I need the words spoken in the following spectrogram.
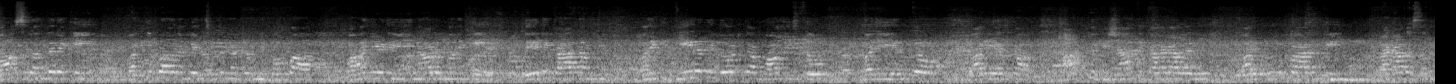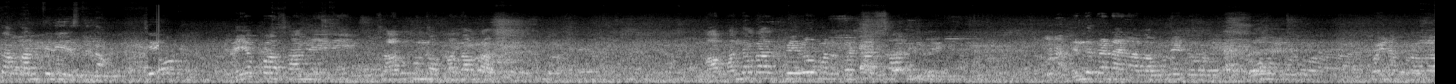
వాసులందరికీ భక్తి భావన పెంచుతున్నటువంటి గొప్ప మహనీయుడు ఈనాడు మనకి దేని కారణం మనకి తీరని లోటుగా భావిస్తూ మరి ఎంతో వారి యొక్క ఆత్మకి శాంతి కలగాలని వారి కుటుంబానికి ప్రగాఢ సంతాపాన్ని తెలియజేస్తున్నాం. అయ్యప్ప స్వామిని సాధుకున్న పందం రాజు. ఆ పందరాజు పేరు మన ప్రకాష్ ఎందుకంటే ఆయన అలా ఉండేటోడు రోజు పోయినప్పుడల్లా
